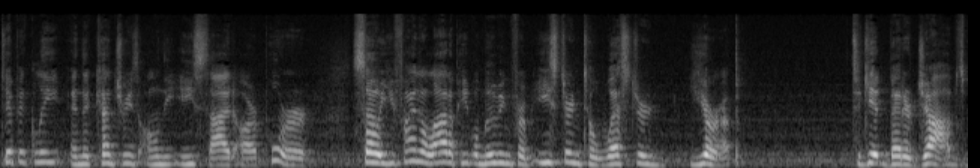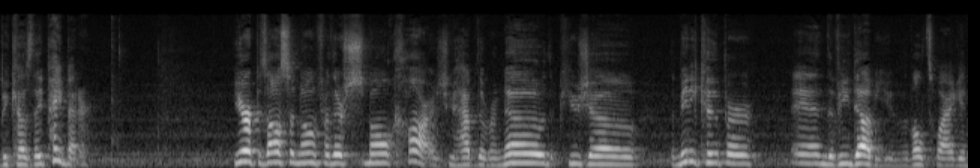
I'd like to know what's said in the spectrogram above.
typically, and the countries on the east side are poorer. So you find a lot of people moving from Eastern to Western Europe to get better jobs because they pay better. Europe is also known for their small cars. You have the Renault, the Peugeot, the Mini Cooper, and the VW, the Volkswagen.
